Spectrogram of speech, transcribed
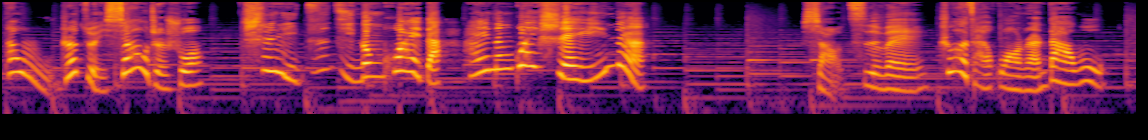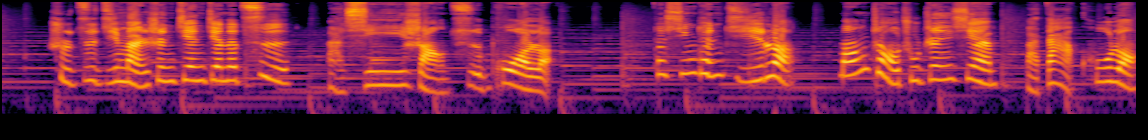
它捂着嘴笑着说：“是你自己弄坏的，还能怪谁呢？”小刺猬这才恍然大悟，是自己满身尖尖的刺把新衣裳刺破了。他心疼极了，忙找出针线，把大窟窿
